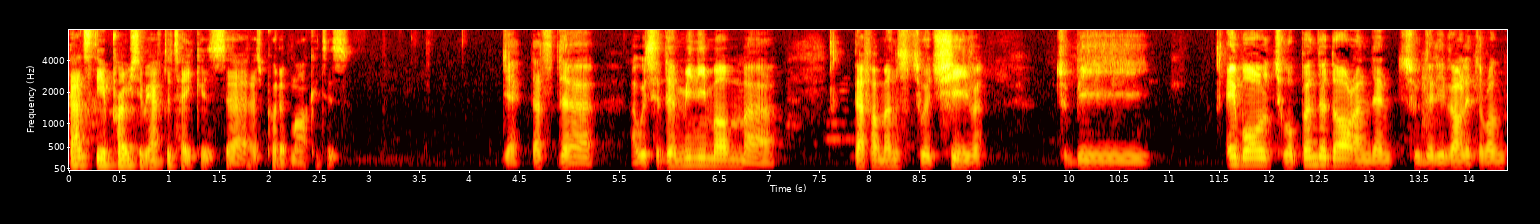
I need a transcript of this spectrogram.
That's the approach that we have to take as uh, as product marketers. Yeah, that's the I would say the minimum uh, performance to achieve to be able to open the door and then to deliver later on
